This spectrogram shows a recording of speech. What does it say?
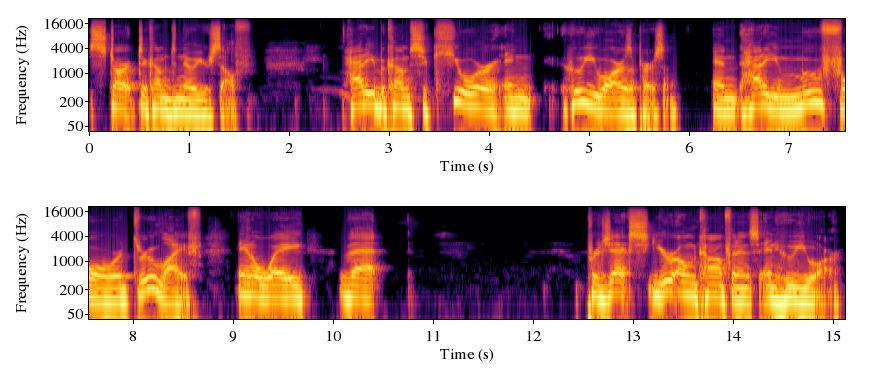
start to come to know yourself? How do you become secure in who you are as a person? And how do you move forward through life in a way that projects your own confidence in who you are?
